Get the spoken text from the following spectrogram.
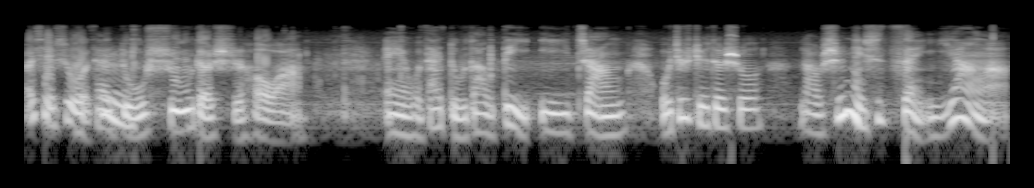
而且是我在读书的时候啊，哎，我在读到第一章，我就觉得说，老师你是怎样啊？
